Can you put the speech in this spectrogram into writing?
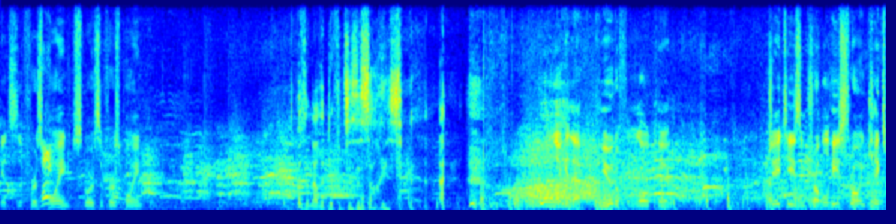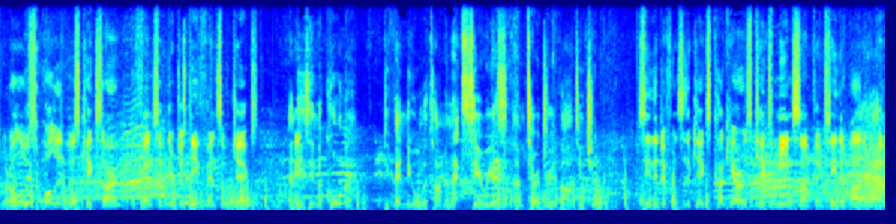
gets the first point, scores the first point. I suppose another difference is the size. Look at that beautiful low kick. JT's in trouble. He's throwing kicks, but all those all of his kicks aren't offensive. They're just defensive kicks. and he's in the corner defending all the time, and that's serious um, territory advantage. See the difference of the kicks? Kakihara's kicks mean something. See, they're bothering him.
